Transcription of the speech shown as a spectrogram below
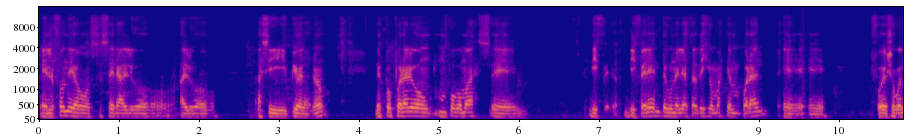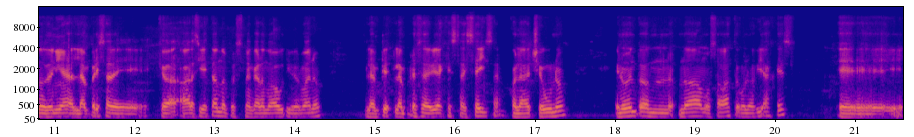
en el fondo íbamos a hacer algo, algo así piola, ¿no? Después por algo un, poco más eh, diferente, un aliado estratégico más temporal, eh, fue yo cuando tenía la empresa de, que ahora sigue estando, pero se está encargando Auti, mi hermano, la, empresa de viajes Ezeiza, con la H1. En un momento no, no dábamos abasto con los viajes, eh,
